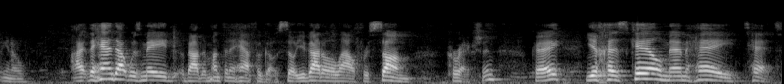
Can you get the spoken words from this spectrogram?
you know, I, the handout was made about a month and a half ago, so you got to allow for some correction. Okay, Yechezkel Memhei Tet.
